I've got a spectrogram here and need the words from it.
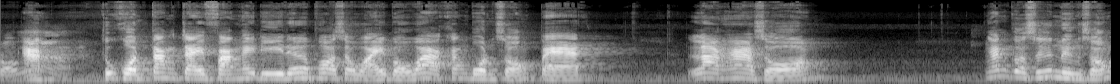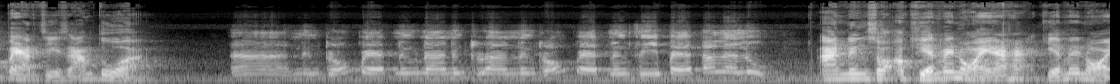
สองอะห้าทุกคนตั้งใจฟังให้ดีเด้อพ่อสวัยบอกว่าข้างบนสองแปดล่างห้าสองงั้นก็ซื้อหนึ่งสองแปดสี่สามตัว อ่าหนึ่งสองแปดหนึ่งหนึ่งหนึ่งสองแปดหนึ่งสี่แปดนั่นแหละลูกอ่าหนึ่งสองเอาเขียนไว้หน่อยนะฮะ เขียนไว้หน่อย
